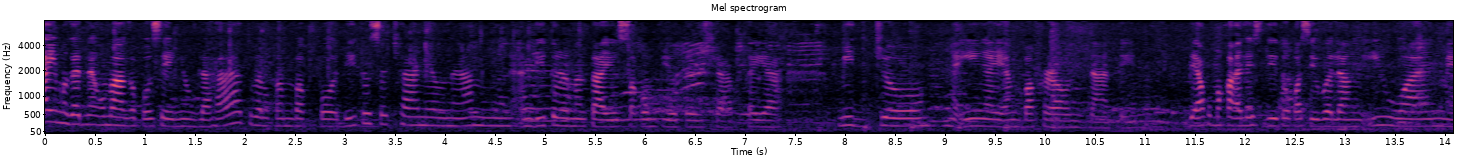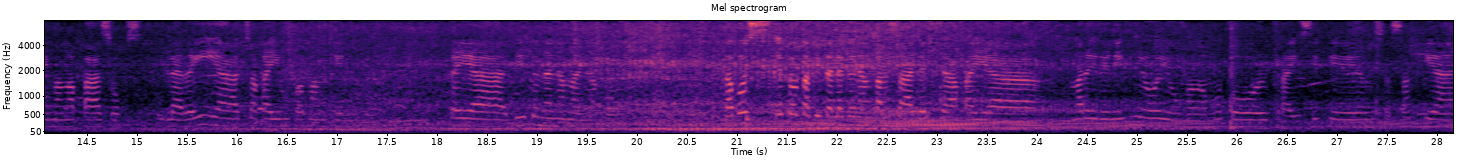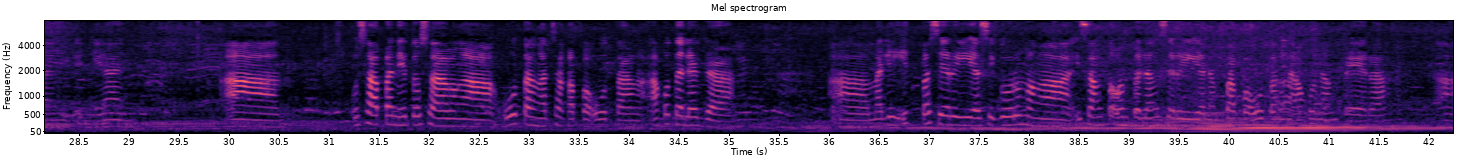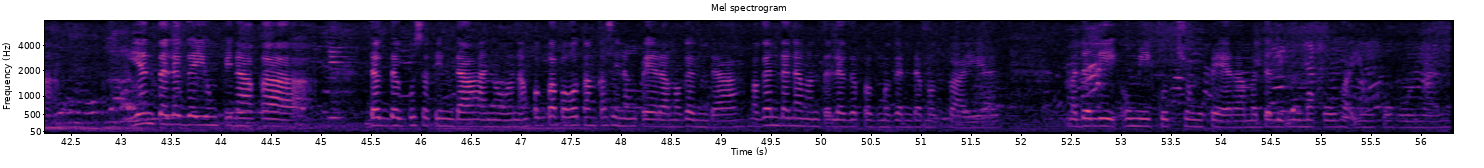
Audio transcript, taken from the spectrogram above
Hi, magandang umaga po sa inyong lahat. Welcome back po dito sa channel namin. Andito naman tayo sa computer shop kaya medyo naingay ang background natin. Di ako makaalis dito kasi walang iwan, may mga pasok sila Rhea at saka yung pamangkin ko. Kaya dito na naman ako. Tapos ito tabi talaga ng kalsada siya kaya maririnig nyo yung mga motor, tricycle, sasakyan, ganyan. Usapan ito sa mga utang at saka pautang. Ako talaga, ah, maliit pa si Rhea, siguro mga isang taon pa lang si Rhea, nagpapautang na ako ng pera. Ah, yan talaga yung pinaka dagdag ko sa tindahan noon. Ang pagpapautang kasi ng pera maganda. Maganda naman talaga pag maganda magbayad. Madali umikot yung pera, madali mo makuha yung puhunan.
